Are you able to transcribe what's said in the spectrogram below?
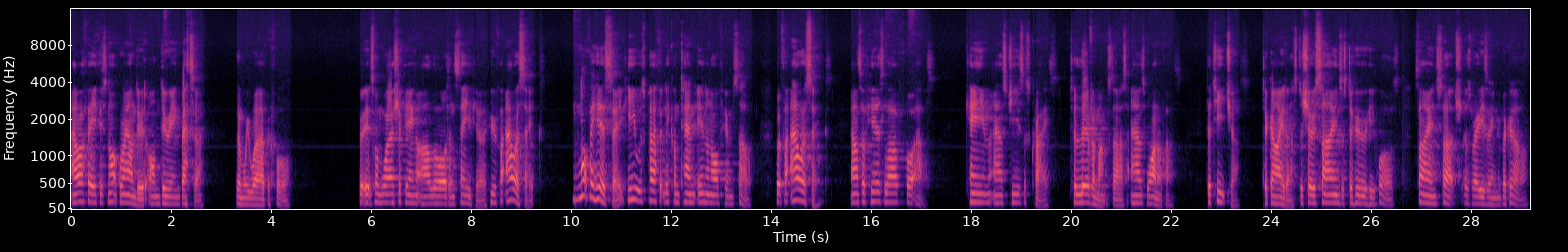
Our faith is not grounded on doing better than we were before but it's on worshipping our Lord and Saviour, who for our sakes, not for his sake, he was perfectly content in and of himself, but for our sakes, out of his love for us, came as Jesus Christ to live amongst us as one of us, to teach us, to guide us, to show signs as to who he was, signs such as raising the girl,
